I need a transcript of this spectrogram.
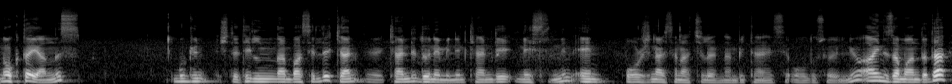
nokta yalnız. Bugün işte Dylan'dan bahsedilirken e, kendi döneminin, kendi neslinin en orijinal sanatçılarından bir tanesi olduğu söyleniyor. Aynı zamanda da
